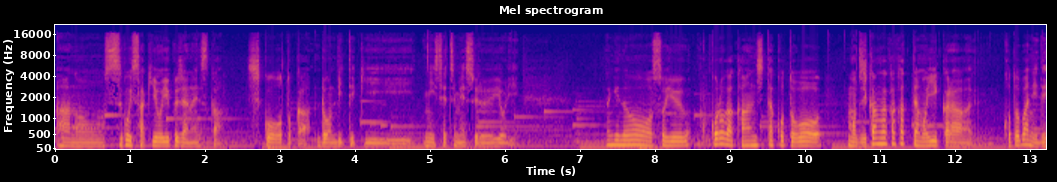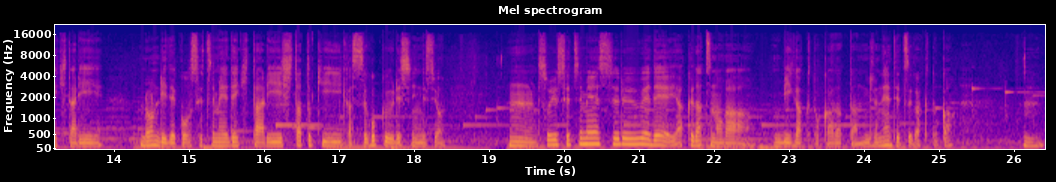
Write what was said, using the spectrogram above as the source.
あのすごい先を行くじゃないですか。思考とか論理的に説明するよりだけどそういう心が感じたことをもう時間がかかってもいいから言葉にできたり論理でこう説明できたりした時がすごく嬉しいんですよ。うんそういう説明する上で役立つのが美学とかだったんですよね哲学とか。うん。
